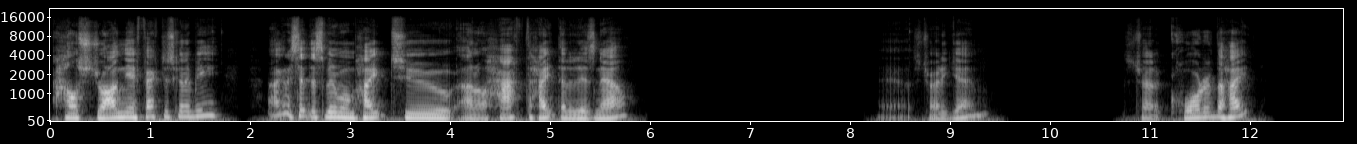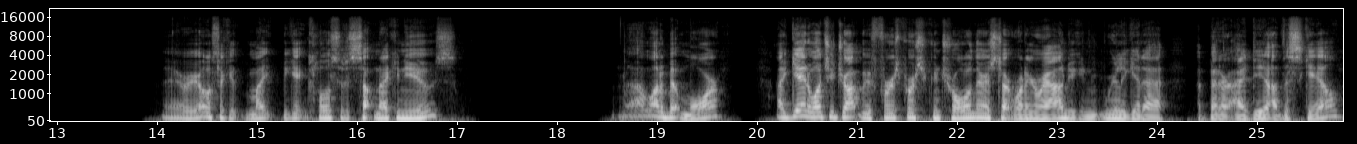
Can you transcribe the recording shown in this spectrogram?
how strong the effect is going to be. I'm going to set this minimum height to, I don't know, half the height that it is now. Yeah, let's try it again. Let's try a quarter of the height. There we go. Looks like it might be getting closer to something I can use. I want a bit more. Again, once you drop your first person control in there and start running around, you can really get a, a better idea of the scale.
